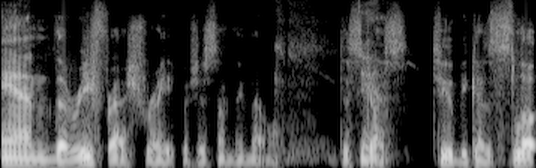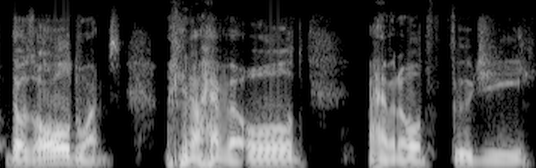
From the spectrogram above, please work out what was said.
and the refresh rate, which is something that we'll discuss yeah. Too. Because slow those old ones, you know, I have an old, I have an old Fuji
